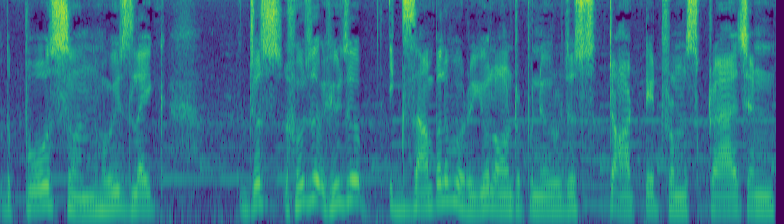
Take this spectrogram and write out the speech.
the person who is like just who's a who's a example of a real entrepreneur who just started from scratch and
